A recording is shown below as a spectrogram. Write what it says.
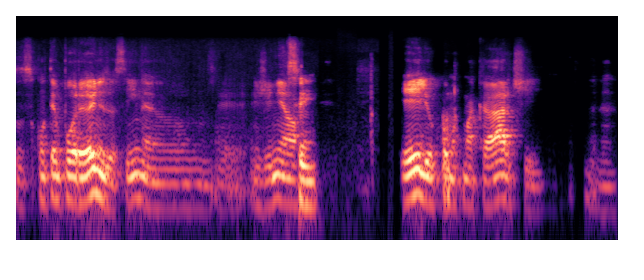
dos contemporâneos, assim, né, é, é genial. Sim. Ele, o Cormac McCarthy, né?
